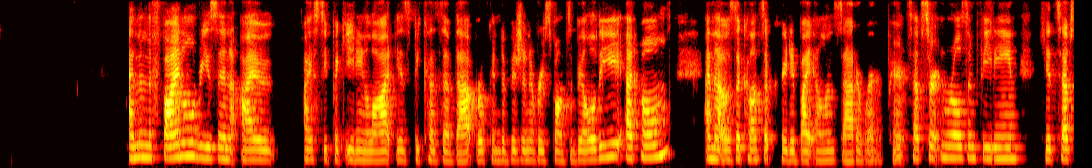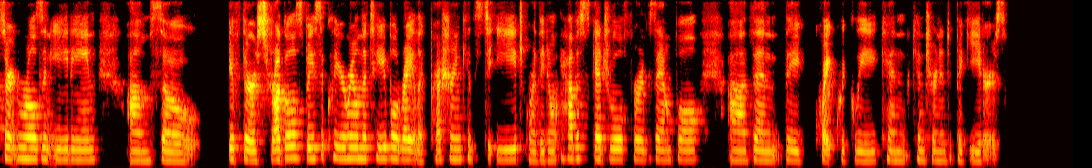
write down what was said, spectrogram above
And then the final reason I I see pick eating a lot is because of that broken division of responsibility at home. And that was a concept created by Ellen Satter, where parents have certain roles in feeding, kids have certain roles in eating. Um, so if there are struggles basically around the table, right, like pressuring kids to eat, or they don't have a schedule, for example, uh, then they quite quickly can can turn into pick eaters.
